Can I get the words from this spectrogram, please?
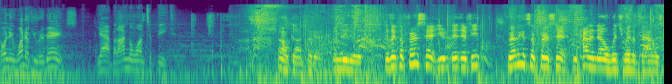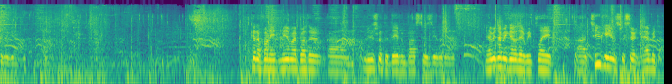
Only one of you remains. Yeah, but I'm the one to beat. Oh god, okay. Immediately. It's like the first hit, you if he whoever gets the first hit, you kinda know which way the battle's gonna go. It's kinda funny, me and my brother, um, we just went to Dave and Buster's the other day. Every time we go there we play uh, two games for certain every time.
